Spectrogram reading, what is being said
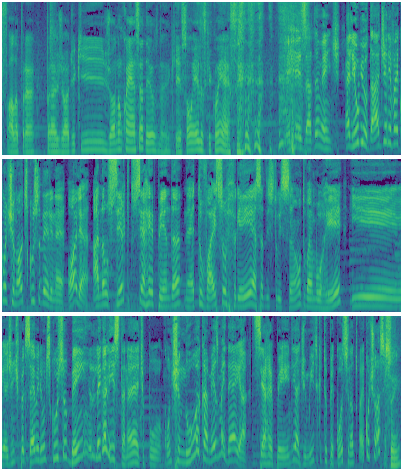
Fala para para Jó de que Jó não conhece a Deus, né? Que são eles que conhecem. Exatamente. Ali o Bildade, ele vai continuar o discurso dele, né? Olha, a não ser que tu se arrependa, né? Tu vai sofrer essa destruição, tu vai morrer. E a gente percebe ali um discurso bem legalista, né? Tipo, continua com a mesma ideia. Se arrepende, admite que tu pecou, senão tu vai continuar assim. Sim,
